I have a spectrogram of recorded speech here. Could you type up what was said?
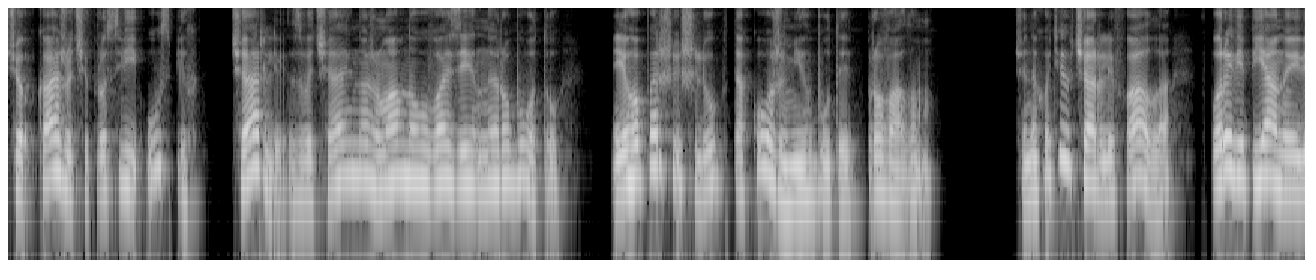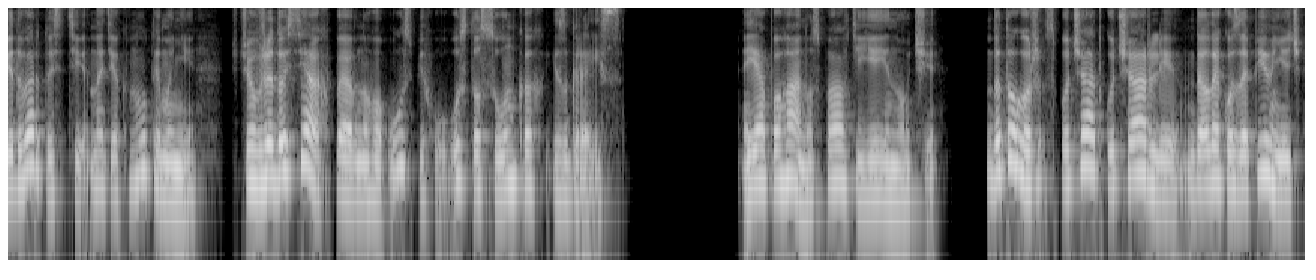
що, кажучи про свій успіх, Чарлі, звичайно ж, мав на увазі не роботу. Його перший шлюб також міг бути провалом. Чи не хотів Чарлі Фалла в пориві п'яної відвертості натякнути мені, що вже досяг певного успіху у стосунках із Грейс? Я погано спав тієї ночі. До того ж, спочатку Чарлі, далеко за північ,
